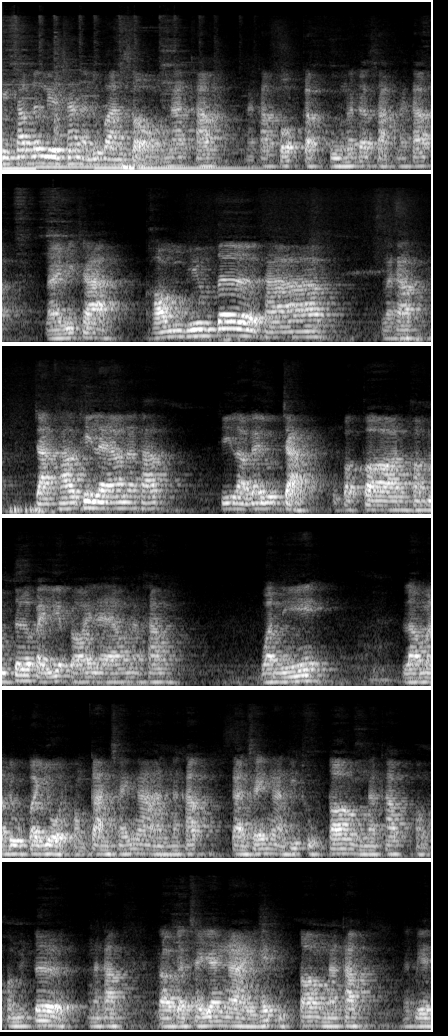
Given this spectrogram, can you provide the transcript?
ดีครับนักเรียนชั้นอนุบาล2นะครับนะครับพบกับครูนัทศักดิ์นะครับในวิชาคอมพิวเตอร์ครับนะครับ จากคราวที่แล้วนะครับ ที่เราได้รู้จักอุปกรณ์คอมพิวเตอร์ไปเรียบร้อยแล้วนะครับ วันนี้เรามาดูประโยชน์ของการใช้งานนะครับ การใช้งานที่ถูกต้องนะครับของคอมพิวเตอร์นะครับ เราจะใช้ยังไงให้ถูกต้องนะครับ นักเรียน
